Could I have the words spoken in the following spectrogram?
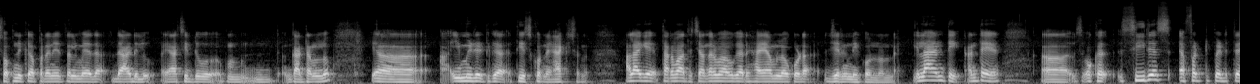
స్వప్నిక ప్రణీతల మీద దాడులు యాసిడ్ ఘటనలో ఇమీడియట్గా తీసుకున్న యాక్షన్. అలాగే తర్వాత చంద్రబాబు గారి హయాంలో కూడా జరిగినాయి కొన్ని ఉన్నాయి. ఇలాంటి అంటే ఒక సీరియస్ ఎఫర్ట్ పెడితే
